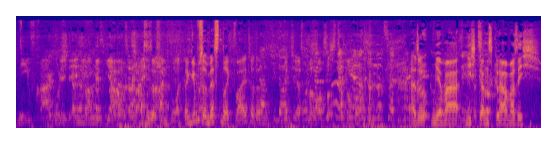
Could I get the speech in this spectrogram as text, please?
Nie fragen, Dann gib es am besten direkt weiter. Dann Die Leute wundern sich nachher, dass Also mir war nicht ganz klar, was ich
